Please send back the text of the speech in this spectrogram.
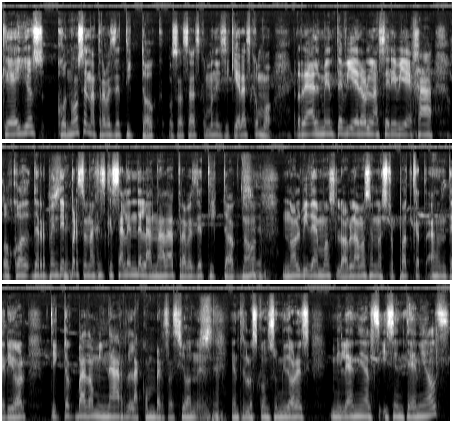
que ellos conocen a través de TikTok. O sea, sabes como ni siquiera es como realmente vieron la serie vieja o de repente hay personajes que salen de la nada a través de TikTok, ¿no? No olvidemos, lo hablamos en nuestro podcast anterior, TikTok va a dominar la conversación entre los consumidores millennials y centennials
